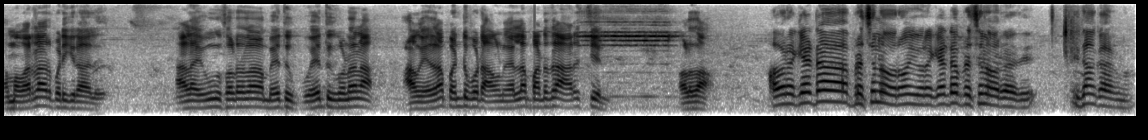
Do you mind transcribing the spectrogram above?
நம்ம வரலாறு படிக்கிற ஆள். அதனால் இவங்க சொல்கிறதெல்லாம் நம்ம ஏற்றுக்கு ஏற்றுக்கணும்னா அவங்க எதெல்லாம் பண்ணிட்டு போட்டோம் அவங்க எல்லாம் பண்ணுறதுலாம் அரசியல். அவ்வளோதான் அவரை கேட்டால் பிரச்சனை வரும் இவரை கேட்டால் பிரச்சனை வராது. இதுதான் காரணம்.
